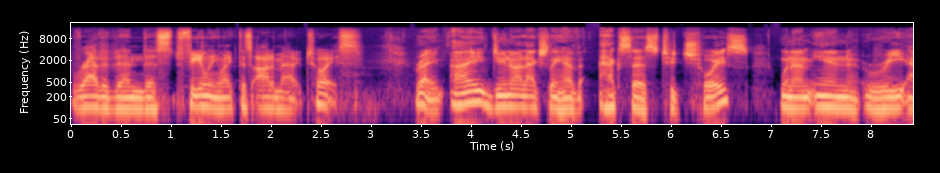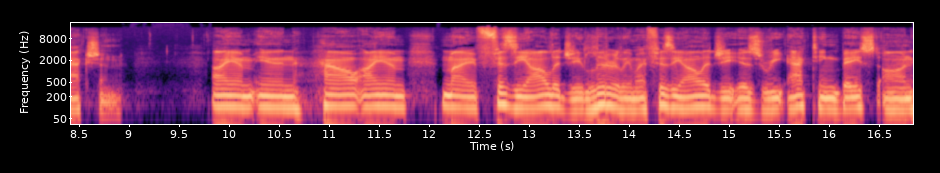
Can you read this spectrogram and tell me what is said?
rather than this feeling like this automatic choice. Right. I do not actually have access to choice when I'm in reaction. I am in how I am, my physiology, literally, my physiology is reacting based on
